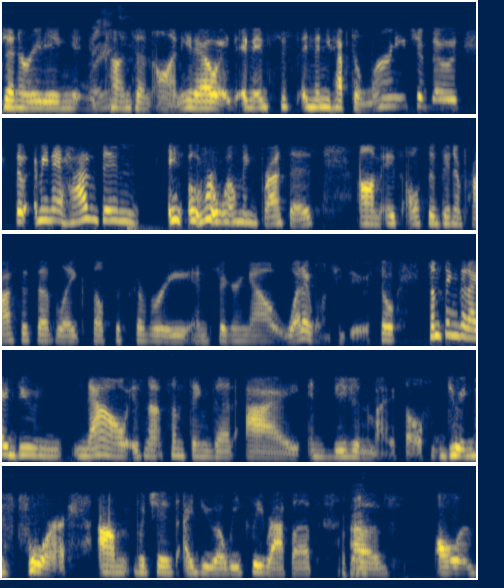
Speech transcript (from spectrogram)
generating right. content on you know and it's just and then you have to learn each of those so i mean it has been an overwhelming process. Um, it's also been a process of like self discovery and figuring out what I want to do. So, something that I do now is not something that I envision myself doing before, um, which is I do a weekly wrap up okay. of all of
